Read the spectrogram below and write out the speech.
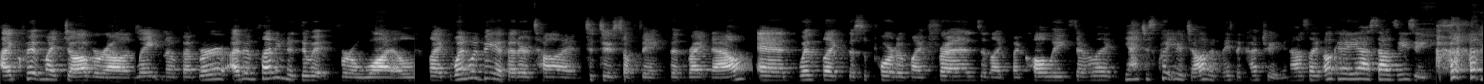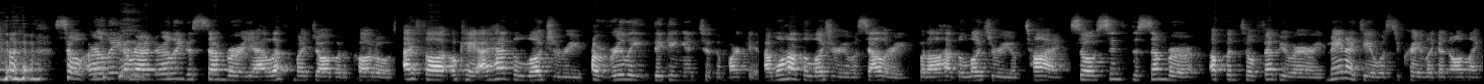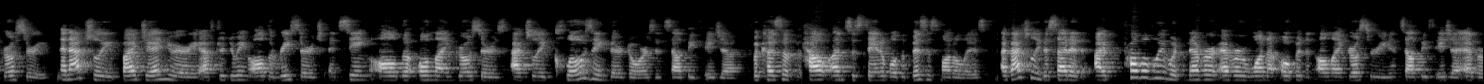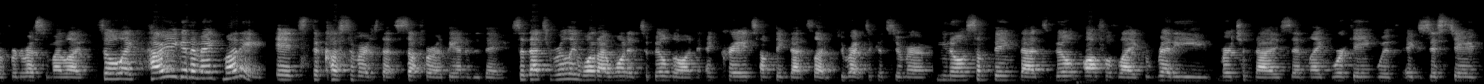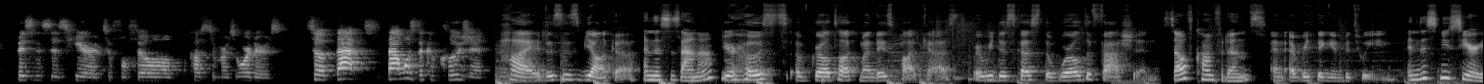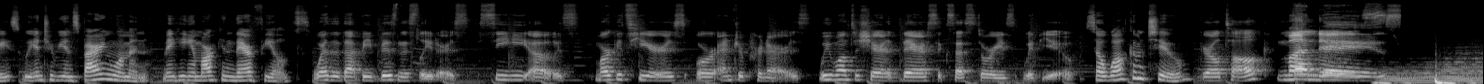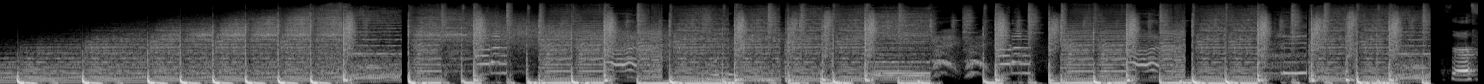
I quit my job around late November. I've been planning to do it for a while. Like, when would be a better time to do something than right now? And with like the support of my friends and like my colleagues, they were like, "Yeah, just quit your job and leave the country." And I was like, "Okay, yeah, sounds easy." so early around early December, yeah, I left my job at Ocado. I thought, okay, I had the luxury of really digging into the market. I won't have the luxury of a salary, but I'll have the luxury of time. So since December up until February, main idea was to create like an online grocery grocery. And actually, by January, after doing all the research and seeing all the online grocers actually closing their doors in Southeast Asia because of how unsustainable the business model is, I've actually decided I probably would never ever want to open an online grocery in Southeast Asia ever for the rest of my life. So, like, how are you going to make money? It's the customers that suffer at the end of the day. So, that's really what I wanted to build on and create something that's like direct to consumer, you know, something that's built off of like ready merchandise and like working with existing businesses here to fulfill customers' orders. So that that was the conclusion. Hi, this is Bianca. And this is Anna, your hosts of Girl Talk Mondays podcast, where we discuss the world of fashion, self confidence, and everything in between. In this new series, we interview inspiring women making a mark in their fields, whether that be business leaders, CEOs, marketeers, or entrepreneurs. We want to share their success stories with you. So, welcome to Girl Talk Mondays. Mondays.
